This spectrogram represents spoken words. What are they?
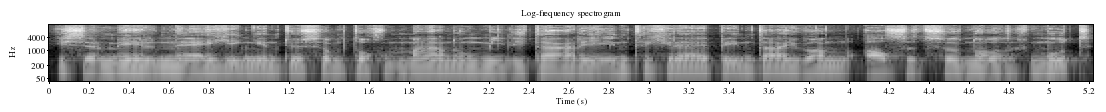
Is er meer neiging intussen om toch manu militari in te grijpen in Taiwan als het zo nodig moet?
